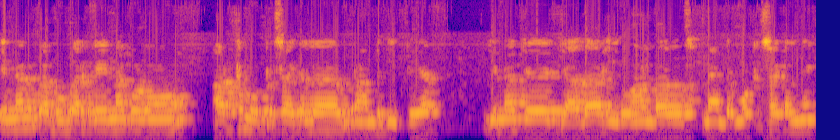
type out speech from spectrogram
ਇਹਨਾਂ ਨੂੰ ਕਾਬੂ ਕਰਕੇ ਇਹਨਾਂ ਕੋਲੋਂ 8 ਮੋਟਰਸਾਈਕਲ ਬਰਾਮਦ ਕੀਤੇ ਆ, ਜਿਨ੍ਹਾਂ 'ਚ ਜ਼ਿਆਦਾ ਹੀਰੋ ਹਾਂਡਾ, ਸਪਲੈਂਡਰ ਮੋਟਰਸਾਈਕਲ ਨੇ,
